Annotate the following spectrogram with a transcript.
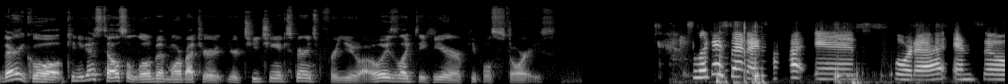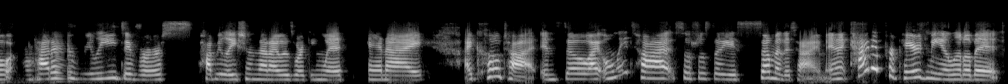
Very cool. Can you guys tell us a little bit more about your, your teaching experience for you? I always like to hear people's stories. So, like I said, I taught in Florida, and so I had a really diverse population that I was working with. and I I co-taught, and so I only taught social studies some of the time, and it kind of prepared me a little bit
